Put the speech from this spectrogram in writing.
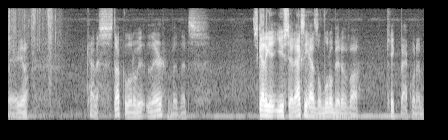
There you go. Kind of stuck a little bit there, but that's, just got to get used to it. It actually has a little bit of uh, kick back when I'm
